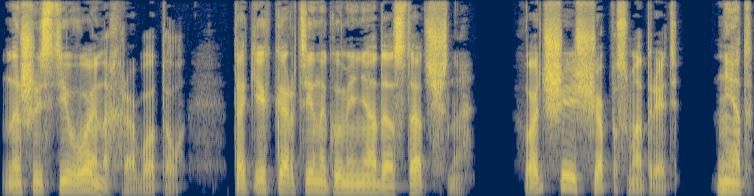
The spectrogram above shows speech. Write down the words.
на шести войнах работал. Таких картинок у меня достаточно. Хочешь еще посмотреть?» «Нет»,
